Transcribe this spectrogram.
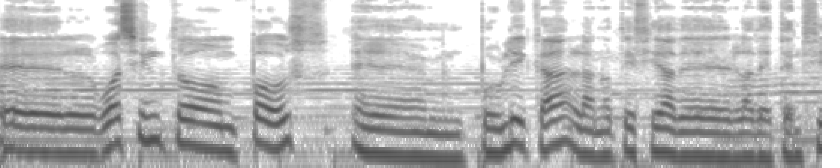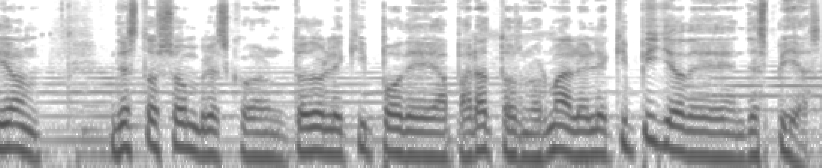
El Washington Post eh, publica la noticia de la detención de estos hombres con todo el equipo de aparatos normal, el equipillo de, de espías.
